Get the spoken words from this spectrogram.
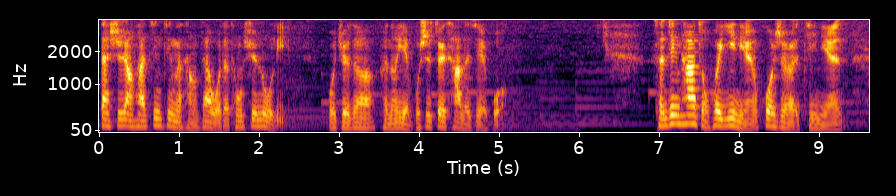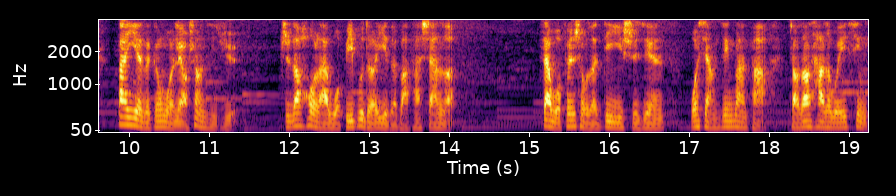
但是让他静静地躺在我的通讯录里，我觉得可能也不是最差的结果。曾经他总会一年或者几年，半夜的跟我聊上几句，直到后来我逼不得已的把他删了。在我分手的第一时间。我想尽办法找到他的微信，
